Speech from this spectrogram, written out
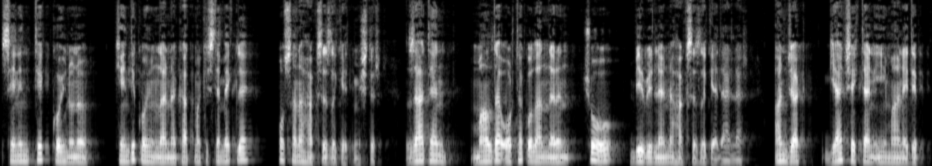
senin tek koyununu kendi koyunlarına katmak istemekle o sana haksızlık etmiştir. Zaten malda ortak olanların çoğu birbirlerine haksızlık ederler. Ancak gerçekten iman edip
